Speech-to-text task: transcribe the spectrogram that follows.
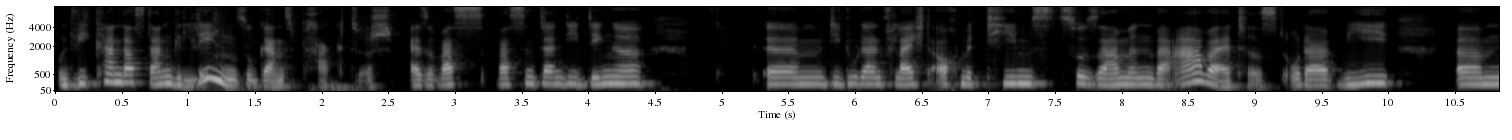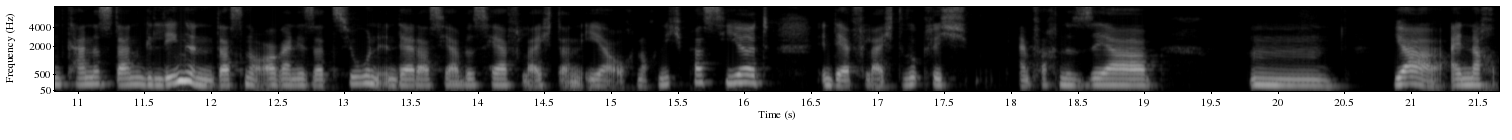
Und wie kann das dann gelingen, so ganz praktisch? Also was, was sind dann die Dinge, ähm, die du dann vielleicht auch mit Teams zusammen bearbeitest? Oder wie ähm, kann es dann gelingen, dass eine Organisation, in der das ja bisher vielleicht dann eher auch noch nicht passiert, in der vielleicht wirklich einfach eine sehr, mh, mm, ja, ein nach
